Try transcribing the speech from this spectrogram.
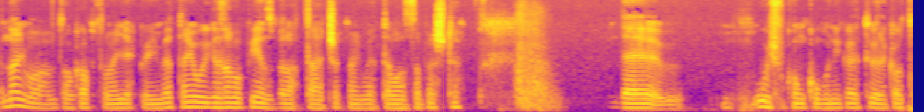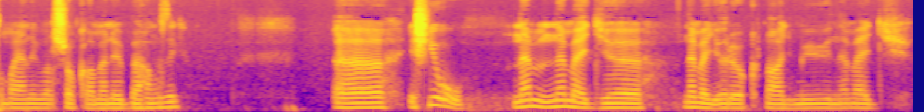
nagymamámtól kaptam egy könyvet, na jó, igazából pénzben adtál, csak megvettem aznap este. De úgy fogom kommunikálni, tőle kaptam ajándékban, sokkal menőbben hangzik. Uh, és jó, nem, nem, egy, nem egy örök nagy mű, nem egy,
